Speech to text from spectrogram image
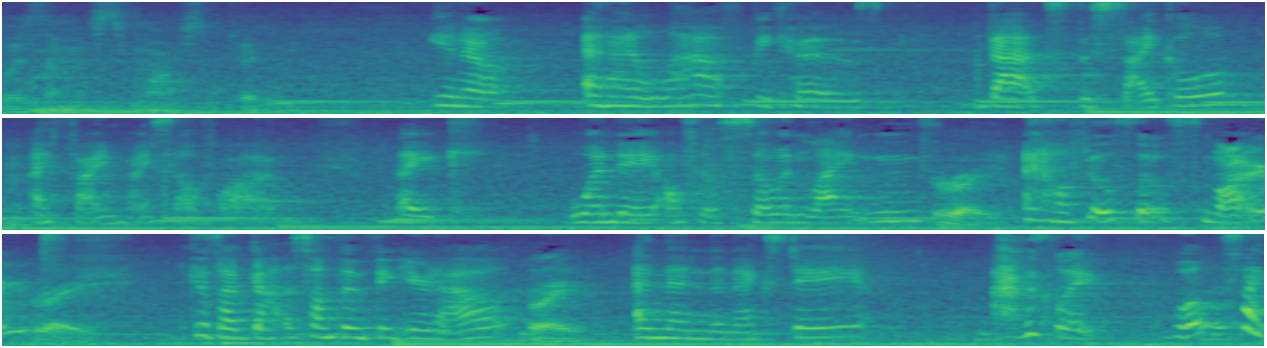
wisdom is tomorrow's stupidity. You know, and I laugh because that's the cycle I mm-hmm. find myself on. Like, one day I'll feel so enlightened Right. and I'll feel so smart Right. because I've got something figured out. Right. And then the next day, I was like, what was I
